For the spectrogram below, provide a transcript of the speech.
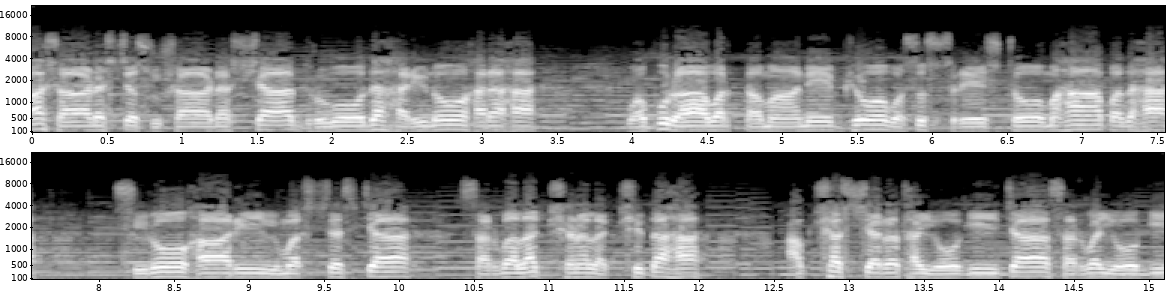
आषाढश्च सुषाढश्च ध्रुवोध हरिणो हरः वपुरावर्तमानेभ्यो वसुश्रेष्ठो महापदः शिरोहारी विमर्शश्च सर्वलक्षणलक्षितः अक्षश्च रथयोगी च सर्वयोगी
